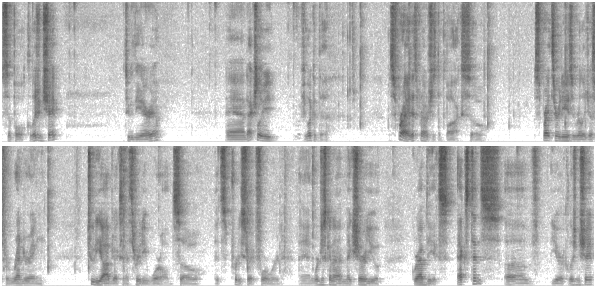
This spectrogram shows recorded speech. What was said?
simple collision shape to the area. And actually, if you look at the sprite, it's pretty much just a box. So Sprite 3Ds are really just for rendering 2D objects in a 3D world. So it's pretty straightforward. And we're just going to make sure you grab the ex extents of your collision shape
